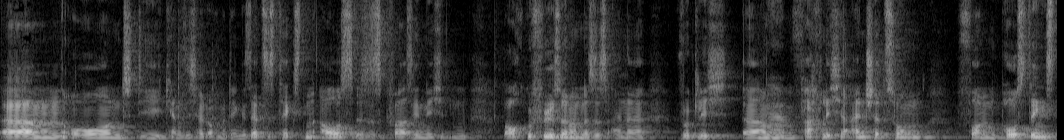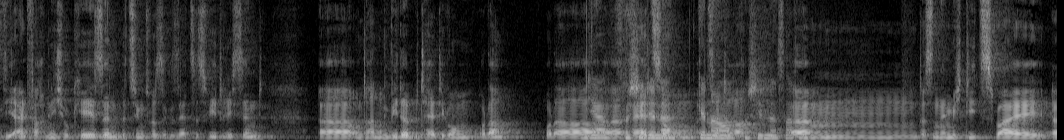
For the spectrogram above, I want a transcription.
ähm, und die kennen sich halt auch mit den Gesetzestexten aus. Es ist quasi nicht ein Bauchgefühl, sondern es ist eine wirklich ähm, ja. fachliche Einschätzung von Postings, die einfach nicht okay sind, beziehungsweise gesetzeswidrig sind. Äh, unter anderem Wiederbetätigung, oder? Oder ja, äh, verschiedene, genau, verschiedene Sachen. Ähm, das sind nämlich die zwei äh,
